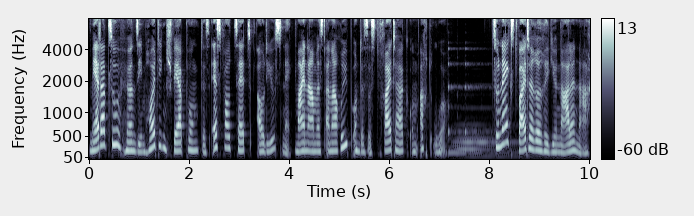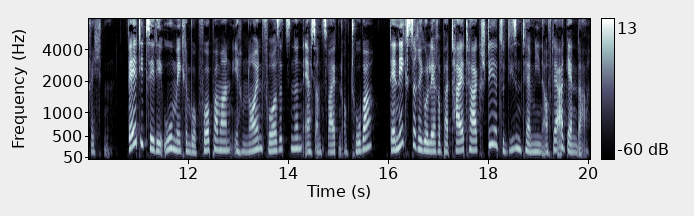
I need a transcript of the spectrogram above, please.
Mehr dazu hören Sie im heutigen Schwerpunkt des SVZ Audio Snack. Mein Name ist Anna Rüb und es ist Freitag um 8 Uhr. Zunächst weitere regionale Nachrichten. Wählt die CDU Mecklenburg-Vorpommern ihren neuen Vorsitzenden erst am 2. Oktober? Der nächste reguläre Parteitag stehe zu diesem Termin auf der Agenda.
